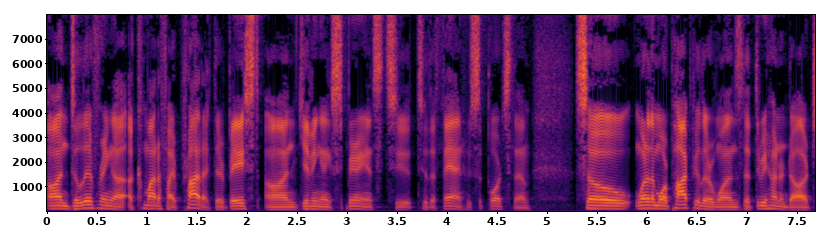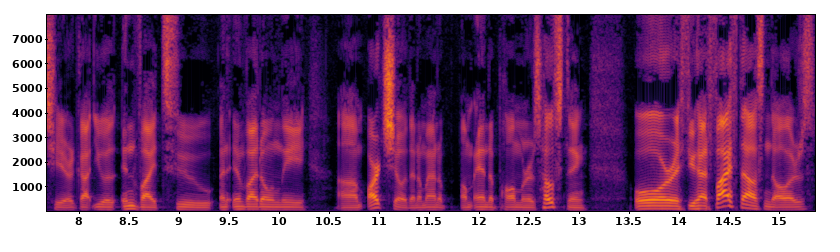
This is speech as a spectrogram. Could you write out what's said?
on delivering a, a, commodified product. They're based on giving an experience to, to the fan who supports them. So one of the more popular ones, the $300 tier, got you an invite to an invite-only um, art show that Amanda, Amanda, Palmer is hosting. Or if you had $5,000,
